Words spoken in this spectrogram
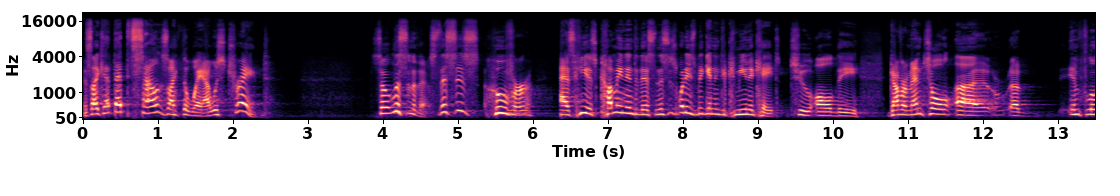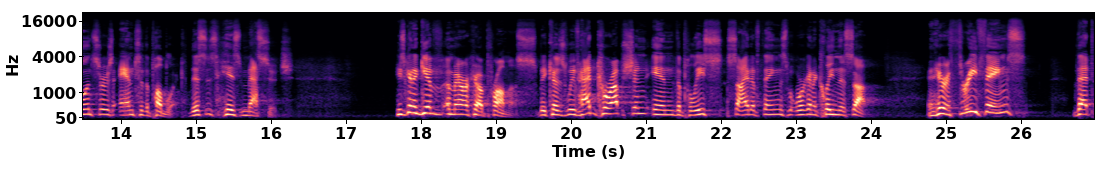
It's like that, that sounds like the way I was trained. So listen to this. This is Hoover as he is coming into this, and this is what he's beginning to communicate to all the governmental uh, uh, influencers and to the public. This is his message. He's going to give America a promise because we've had corruption in the police side of things, but we're going to clean this up. And here are three things that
